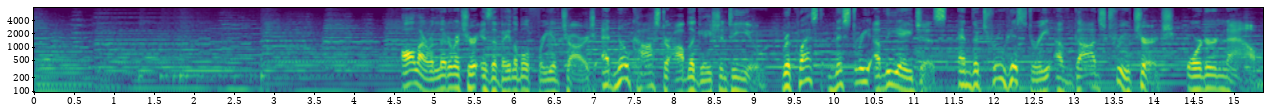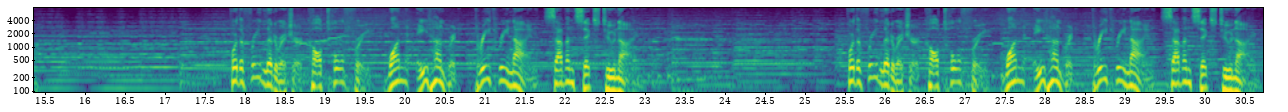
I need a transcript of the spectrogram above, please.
All our literature is available free of charge at no cost or obligation to you. Request Mystery of the Ages and the True History of God's True Church. Order now. For the free literature, call toll free 1 800 339 7629. For the free literature, call toll free 1 800 339 7629.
